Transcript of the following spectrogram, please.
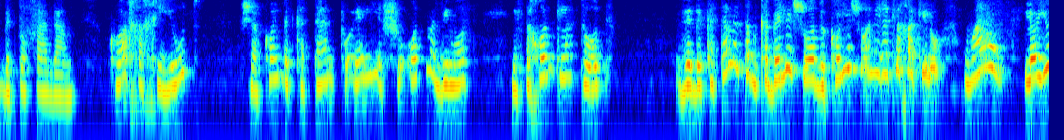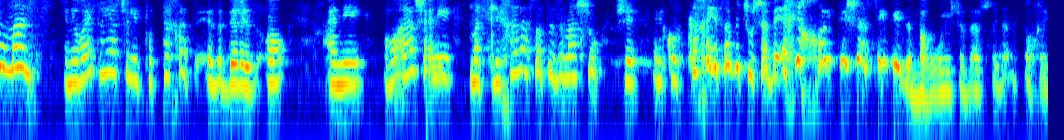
בתוך האדם. כוח החיות, שהכל בקטן פועל ישועות מדהימות, נפתחות דלתות, ובקטן אתה מקבל ישועות, וכל ישועה נראית לך כאילו, וואו, לא יאומן, אני רואה את היד שלי פותחת איזה ברז, או אני רואה שאני מצליחה לעשות איזה משהו שאני כל כך עייפה ותשושה, ואיך יכולתי שעשיתי את זה? ברור לי שזה השכינה בתוכי,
